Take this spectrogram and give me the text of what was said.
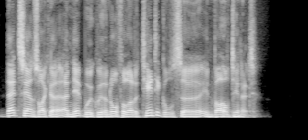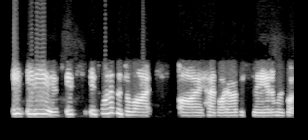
That sounds like a, a network with an awful lot of tentacles uh, involved in it. it. It is. It's it's one of the delights I have. I oversee it, and we've got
